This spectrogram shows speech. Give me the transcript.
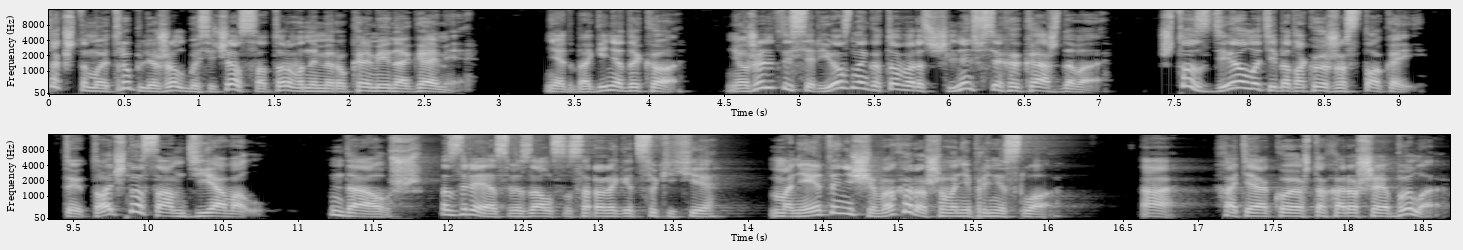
так что мой труп лежал бы сейчас с оторванными руками и ногами. Нет, богиня Деко, неужели ты серьезно готова расчленить всех и каждого? Что сделало тебя такой жестокой? Ты точно сам дьявол? Да уж, зря я связался с Арараги. Мне это ничего хорошего не принесло. А, хотя кое-что хорошее было.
